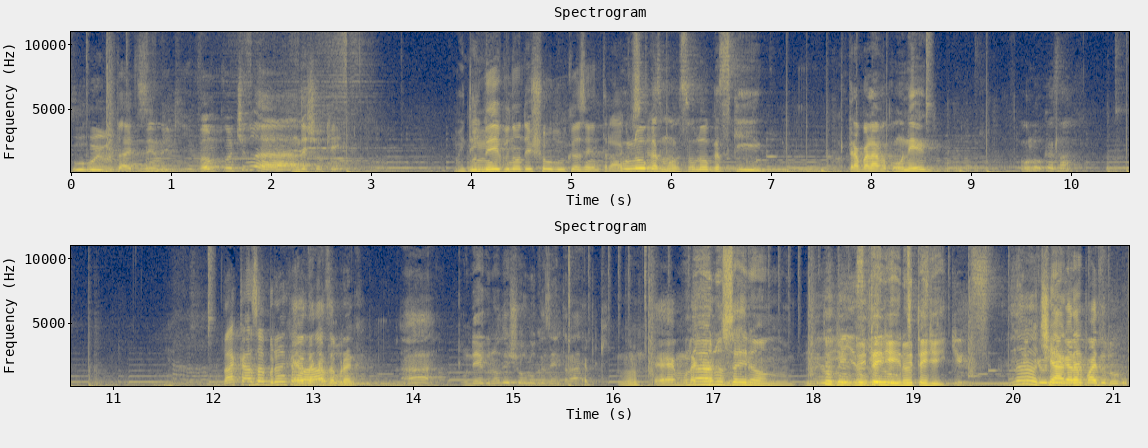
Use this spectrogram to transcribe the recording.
O Ruivo tá dizendo aqui. Vamos continuar. Não deixou quem? Não O nego não deixou o Lucas entrar. O Lucas, tá- moço, o Lucas que trabalhava com o Nego. O Lucas lá. Da Casa Branca É, lá, da Casa pô. Branca. Ah, o nego não deixou o Lucas entrar? Hum, É, Não, molecada. eu não sei não. Não entendi, não entendi. Não, que o Thiago, Nego era é- pai do Lucas.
